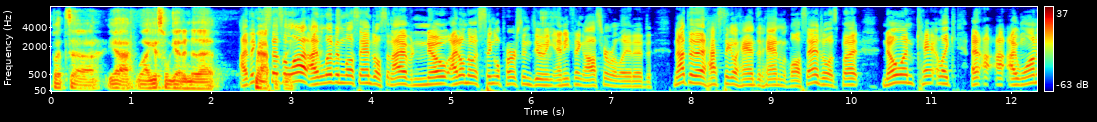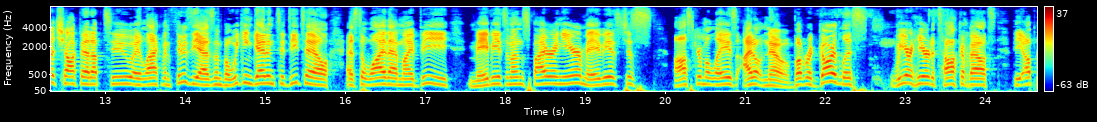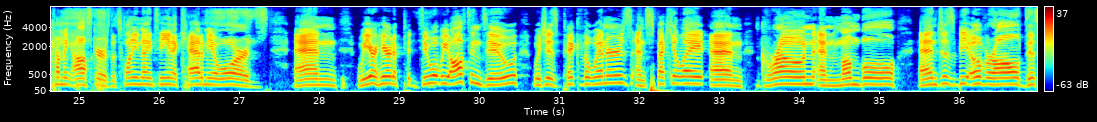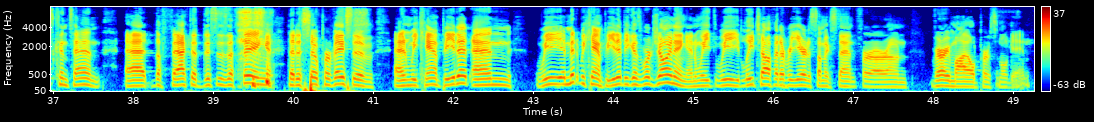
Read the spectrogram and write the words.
but uh, yeah, well, I guess we'll get into that. I think it says a lot. I live in Los Angeles, and I have no, I don't know a single person doing anything Oscar related. Not that it has to go hand in hand with Los Angeles, but no one care. Like, and I, I want to chalk that up to a lack of enthusiasm, but we can get into detail as to why that might be. Maybe it's an uninspiring year. Maybe it's just Oscar malaise. I don't know. But regardless, we are here to talk about the upcoming Oscars, the 2019 Academy Awards. And we are here to p- do what we often do, which is pick the winners and speculate and groan and mumble and just be overall discontent at the fact that this is a thing that is so pervasive and we can't beat it. And we admit we can't beat it because we're joining and we, we leech off it every year to some extent for our own very mild personal gain.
